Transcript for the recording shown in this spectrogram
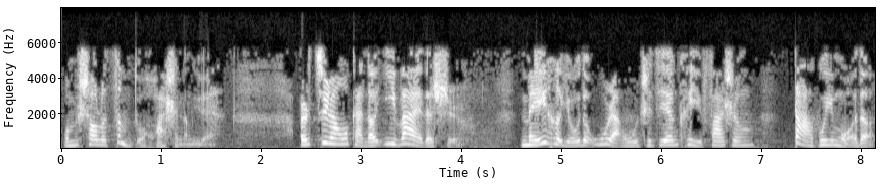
我们烧了这么多化石能源，而最让我感到意外的是，煤和油的污染物之间可以发生大规模的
